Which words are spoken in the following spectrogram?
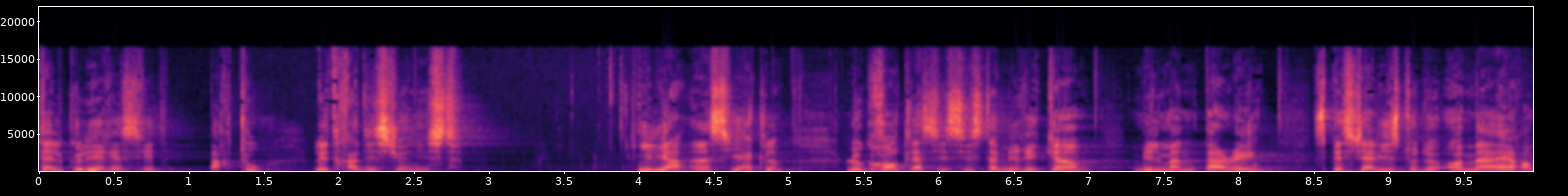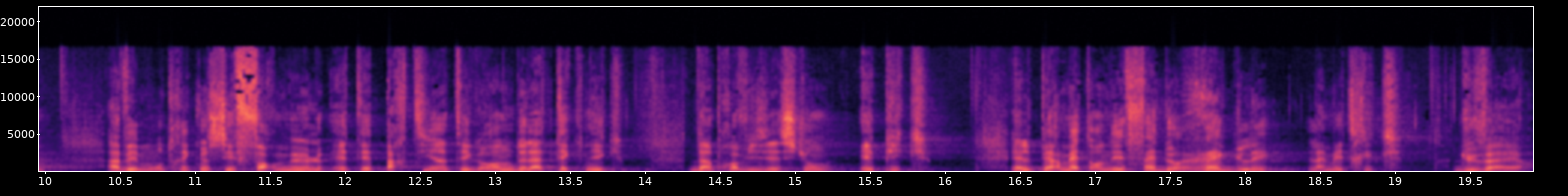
tels que les récitent partout les traditionnistes. Il y a un siècle, le grand classiciste américain Milman Parry, spécialiste de Homère, avait montré que ces formules étaient partie intégrante de la technique d'improvisation épique. Elles permettent en effet de régler la métrique du vers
